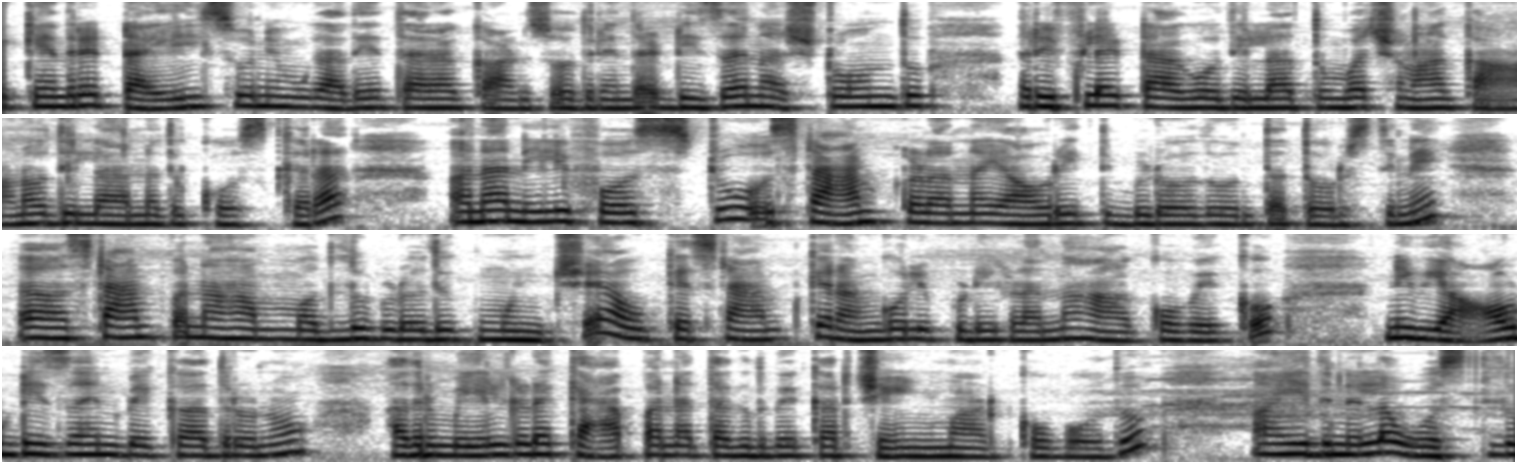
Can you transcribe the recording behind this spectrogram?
ಏಕೆಂದರೆ ಟೈಲ್ಸು ನಿಮ್ಗೆ ಅದೇ ಥರ ಕಾಣಿಸೋದ್ರಿಂದ ಡಿಸೈನ್ ಅಷ್ಟೊಂದು ರಿಫ್ಲೆಕ್ಟ್ ಆಗೋದಿಲ್ಲ, ತುಂಬ ಚೆನ್ನಾಗಿ ಕಾಣೋದಿಲ್ಲ ಅನ್ನೋದಕ್ಕೋಸ್ಕರ. ನಾನಿಲ್ಲಿ ಫಸ್ಟು ಸ್ಟ್ಯಾಂಪ್ಗಳನ್ನು ಯಾವ ರೀತಿ ಬಿಡೋದು ಅಂತ ತೋರಿಸ್ತೀನಿ. ಸ್ಟ್ಯಾಂಪನ್ನು ಮೊದಲು ಬಿಡೋದಕ್ಕೆ ಮುಂಚೆ ಅವಕ್ಕೆ ಸ್ಟ್ಯಾಂಪ್ಗೆ ರಂಗೋಲಿ ಪುಡಿಗಳನ್ನು ಹಾಕೋಬೇಕು. ನೀವು ಯಾವ ಡಿಸೈನ್ ಬೇಕಾದ್ರೂ ಅದ್ರ ಮೇಲ್ಗಡೆ ಕ್ಯಾಪನ್ನು ತೆಗೆದ್ಬೇಕಾದ್ರೆ ಚೇಂಜ್ ಮಾಡ್ಕೋಬೋದು. ಇದನ್ನೆಲ್ಲ ಹೊಸ್ಲು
